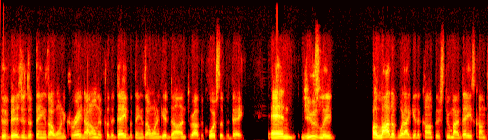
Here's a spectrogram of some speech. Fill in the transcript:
the visions of things I want to create, not only for the day, but things I want to get done throughout the course of the day. And usually a lot of what I get accomplished through my days comes,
